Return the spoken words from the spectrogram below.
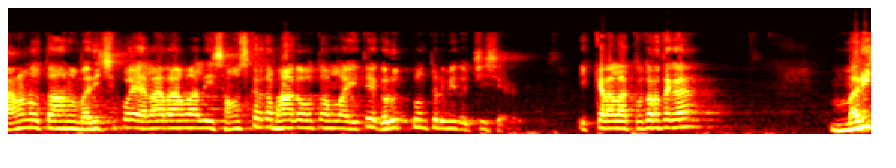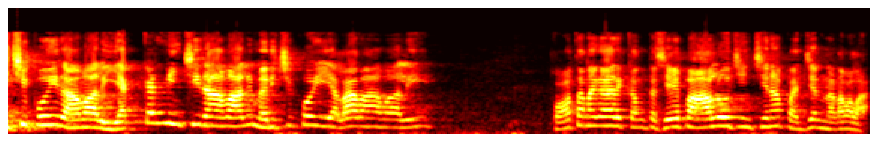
తనను తాను మరిచిపోయి ఎలా రావాలి? సంస్కృత భాగవతంలో అయితే గరుత్మంతుడి మీద వచ్చేసాడు. ఇక్కడ అలా కుదరదుగా? మరిచిపోయి రావాలి. ఎక్కడి నుంచి రావాలి? మరిచిపోయి ఎలా రావాలి? పోతన గారికి అంతసేపు ఆలోచించినా పద్యం నడవల.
